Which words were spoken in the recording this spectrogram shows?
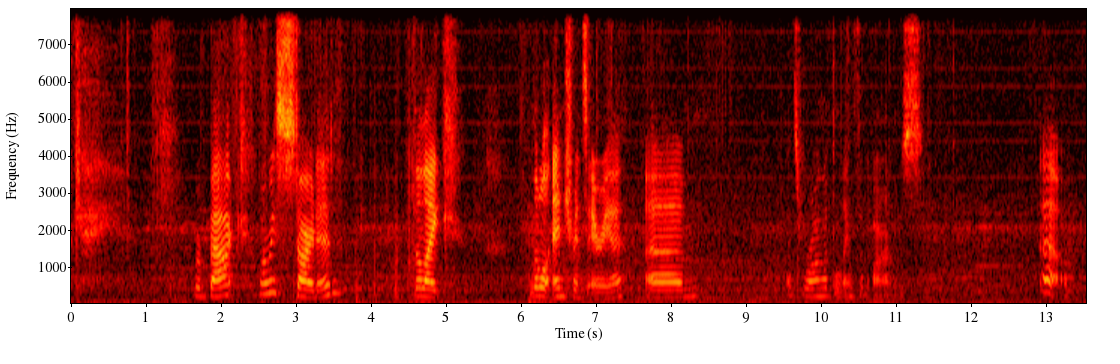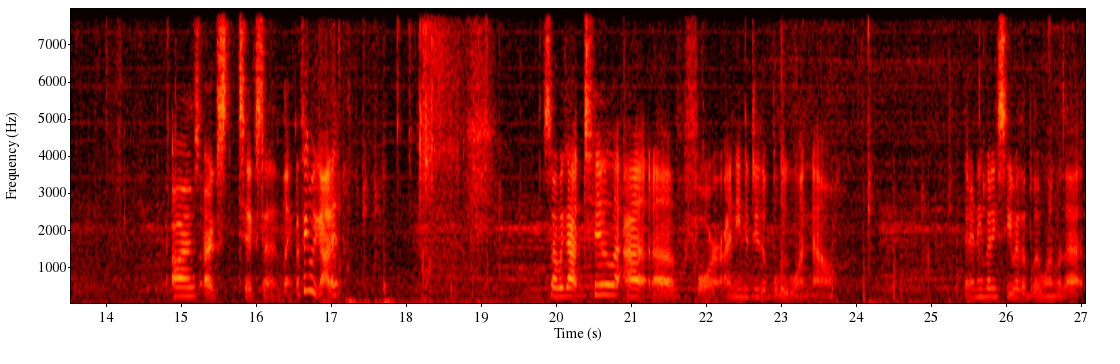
Okay. We're back where we started. The, like, little entrance area. Um, what's wrong with the length of arms? Oh. Arms are ex to extended length. I think we got it. So we got two out of four. I need to do the blue one now. Did anybody see where the blue one was at?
